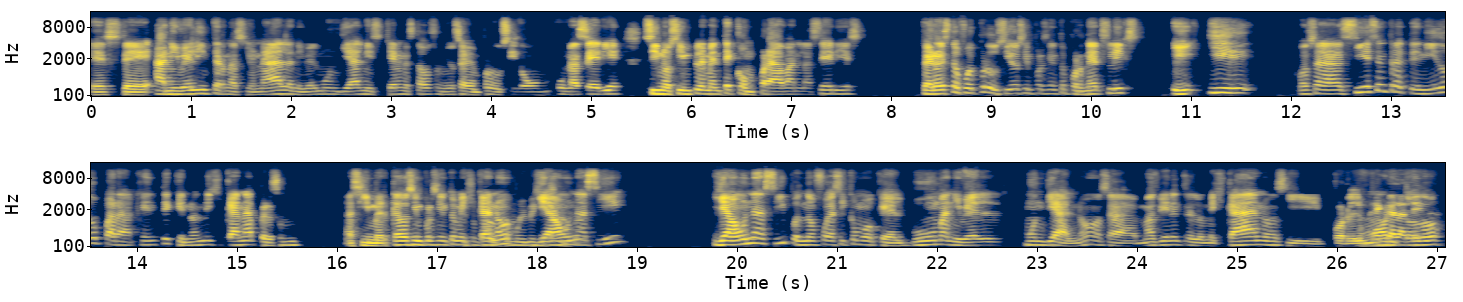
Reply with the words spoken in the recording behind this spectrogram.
Este, a nivel internacional, a nivel mundial, ni siquiera en Estados Unidos se habían producido una serie, sino simplemente compraban las series. Pero esto fue producido 100% por Netflix y, y, o sea, sí es entretenido para gente que no es mexicana, pero son así, mercado 100% mexicano, mexicano, y aún así, y aún así, pues no fue así como que el boom a nivel mundial, ¿no? O sea, más bien entre los mexicanos y por el humor y todo.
